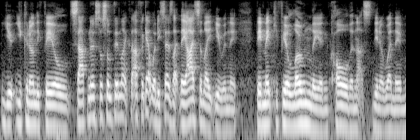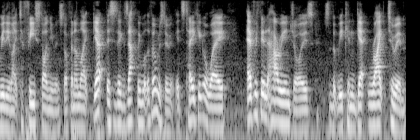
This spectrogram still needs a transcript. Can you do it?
you you can only feel sadness or something like that. I forget what he says. Like they isolate you and they they make you feel lonely and cold, and that's you know when they really like to feast on you and stuff. And I'm like, yep, this is exactly what the film is doing. It's taking away everything that Harry enjoys, so that we can get right to him.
